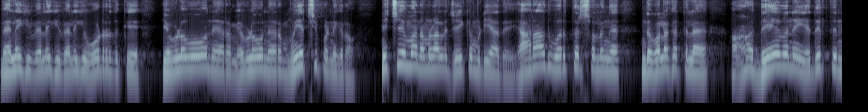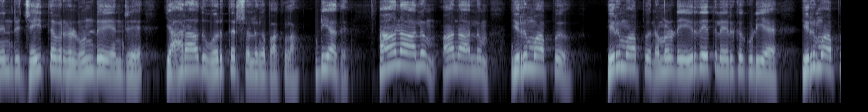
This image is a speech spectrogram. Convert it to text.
ولگی ولگی ولگی اوڈر کے ایو نو نمچی پڑ گرو نچ نال جائے یار سلیں گے وہ دیونے ادے جیت اُن یار سلکل میڈیا آنا آناپ نمک کو ارمپ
